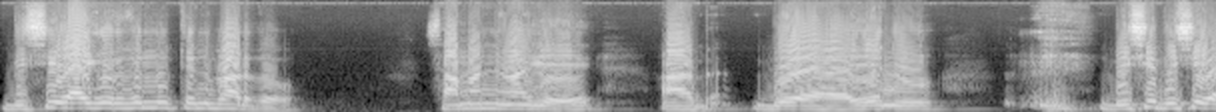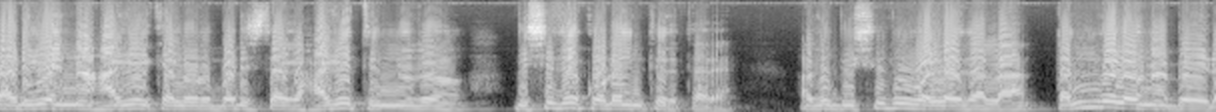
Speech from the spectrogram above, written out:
ಬಿಸಿಯಾಗಿರೋದನ್ನು ತಿನ್ನಬಾರ್ದು ಸಾಮಾನ್ಯವಾಗಿ ಏನು ಬಿಸಿ ಬಿಸಿ ಅಡುಗೆಯನ್ನು ಹಾಗೆ ಕೆಲವರು ಬಡಿಸಿದಾಗ ಹಾಗೆ ತಿನ್ನೋದು ಬಿಸಿದೇ ಕೊಡು ಅಂತಿರ್ತಾರೆ. ಅದು ಬಿಸಿದು ಒಳ್ಳೆಯದಲ್ಲ ತಂಗಳೋನ ಬೇಡ.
